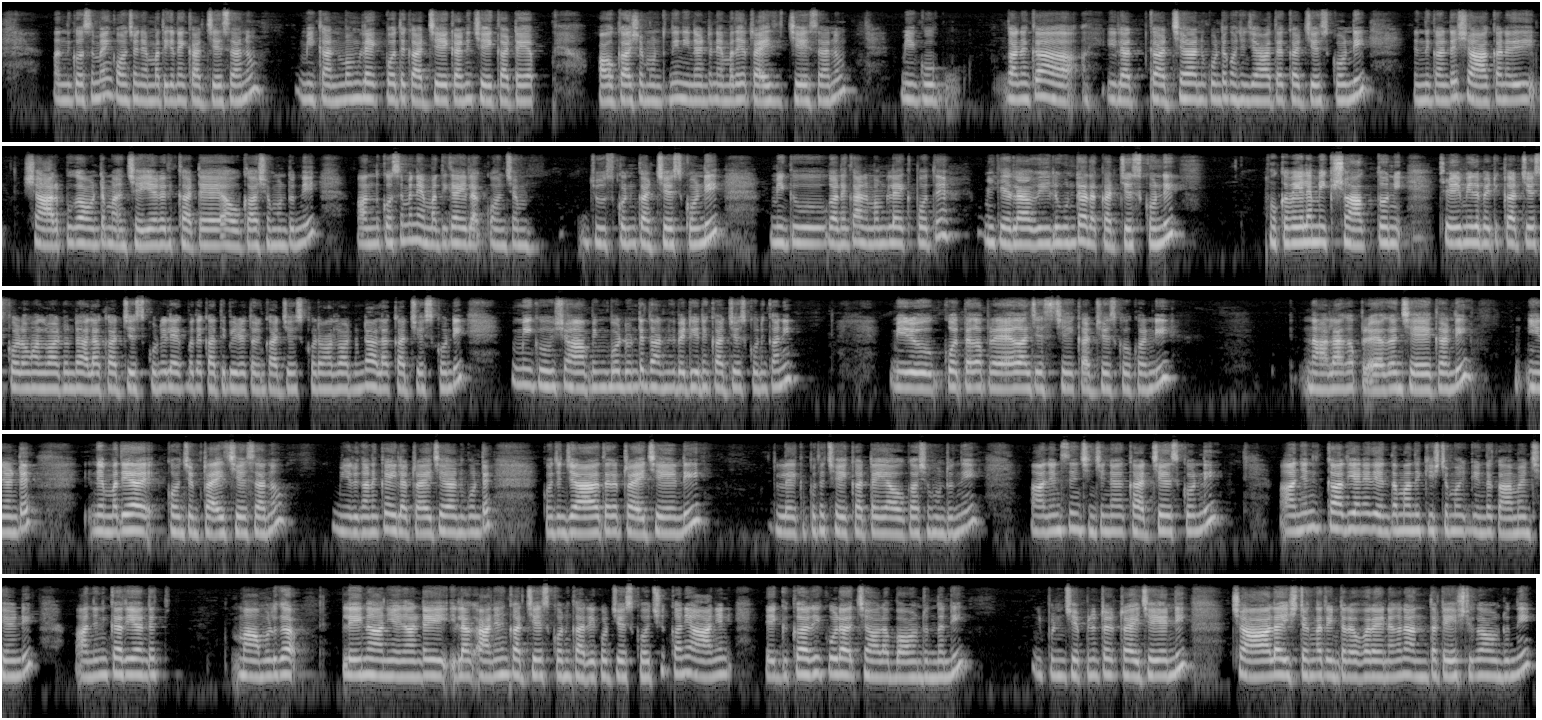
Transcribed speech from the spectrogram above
అందుకోసమే కొంచెం నెమ్మదిగానే కట్ చేశాను. మీకు అనుభవం లేకపోతే కట్ చేయకండి చేయి కట్ అయ్యే అవకాశం ఉంటుంది. నేనంటే నెమ్మదిగా ట్రై చేశాను. మీకు కనుక ఇలా కట్ చేయాలనుకుంటే కొంచెం జాగ్రత్తగా కట్ చేసుకోండి. ఎందుకంటే షాక్ అనేది షార్ప్గా ఉంటే మన చెయ్యి అనేది కట్ అయ్యే అవకాశం ఉంటుంది. అందుకోసమే నెమ్మదిగా ఇలా కొంచెం చూసుకొని కట్ చేసుకోండి. మీకు కనుక అనుభవం లేకపోతే మీకు ఎలా వీలు ఉంటే అలా కట్ చేసుకోండి. ఒకవేళ మీకు షాక్తోని చేయి మీద పెట్టి కట్ చేసుకోవడం అలవాటు ఉంటే అలా కట్ చేసుకోండి. లేకపోతే కత్తిపీడతో కట్ చేసుకోవడం అలవాటు ఉంటే అలా కట్ చేసుకోండి. మీకు షాపింగ్ బోర్డు ఉంటే దాని మీద పెట్టి కట్ చేసుకోండి. కానీ మీరు కొత్తగా ప్రయోగాలు చేసి చేయి కట్ చేసుకోకండి. నాలాగా ప్రయోగం చేయకండి. నేనంటే నెమ్మదిగా కొంచెం ట్రై చేశాను. మీరు కనుక ఇలా ట్రై చేయాలనుకుంటే కొంచెం జాగ్రత్తగా ట్రై చేయండి. లేకపోతే చేయి కట్ అయ్యే అవకాశం ఉంటుంది. ఆనియన్స్ని చిన్న చిన్నగా కట్ చేసుకోండి. ఆనియన్ కర్రీ అనేది ఎంతమందికి ఇష్టమో కింద కామెంట్ చేయండి. ఆనియన్ కర్రీ అంటే మామూలుగా ప్లెయిన్ ఆనియన్ అంటే ఇలా ఆనియన్ కట్ చేసుకొని కర్రీ కూడా చేసుకోవచ్చు. కానీ ఆనియన్ ఎగ్ కర్రీ కూడా చాలా బాగుంటుందండి. ఇప్పుడు నేను చెప్పినట్టు ట్రై చేయండి. చాలా ఇష్టంగా తింటారు ఎవరైనా కానీ అంత టేస్ట్గా ఉంటుంది.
